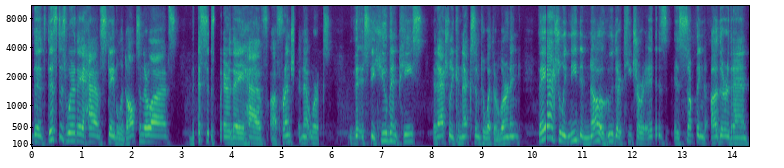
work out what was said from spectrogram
the, this is where they have stable adults in their lives. This is where they have uh, friendship networks. It's the human piece that actually connects them to what they're learning. They actually need to know who their teacher is, is something other than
